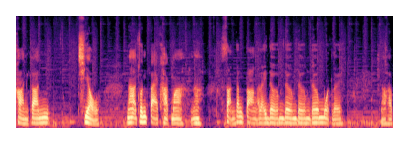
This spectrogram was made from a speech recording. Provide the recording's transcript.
ผ่านการเฉี่ยวนะจนแตกหักมานะสันต่างๆอะไรเดิมเดิมเดิมเดิมหมดเลยนะครับ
